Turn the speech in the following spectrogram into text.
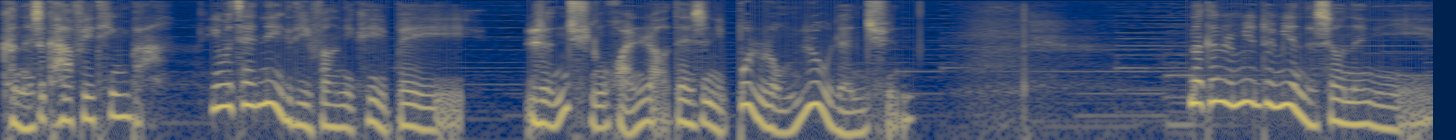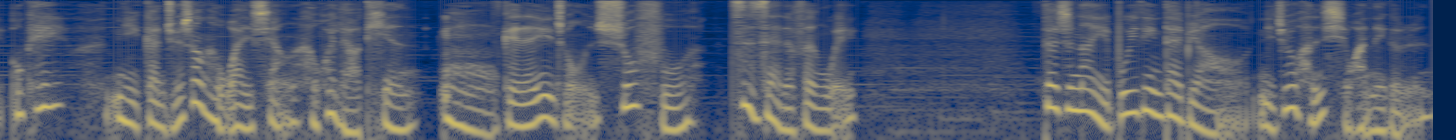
可能是咖啡厅吧，因为在那个地方你可以被人群环绕，但是你不融入人群。那跟人面对面的时候呢，你 OK，你感觉上很外向，很会聊天，嗯，给人一种舒服自在的氛围。但是那也不一定代表你就很喜欢那个人，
